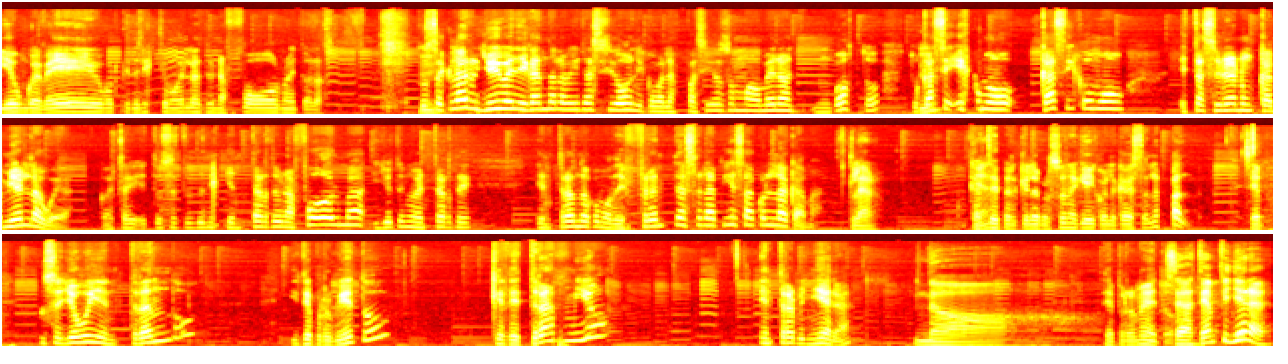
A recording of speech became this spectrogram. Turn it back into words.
Y es un hueveo porque tenés que moverlas de una forma y todo eso. Entonces, Mm. claro, yo iba llegando a la habitación y como los pasillos son más o menos angostos, tú Mm. casi, es como, casi como estacionar un camión en la wea, ¿cachai? Entonces tú tenés que entrar de una forma y yo tengo que entrar de, entrando como de frente hacia la pieza con la cama, Claro. ¿cachai? Ya. Para que la persona quede con la cabeza en la espalda. Sí. Entonces yo voy entrando y te prometo que detrás mío entra Piñera, No. te prometo. Sebastián Piñera.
